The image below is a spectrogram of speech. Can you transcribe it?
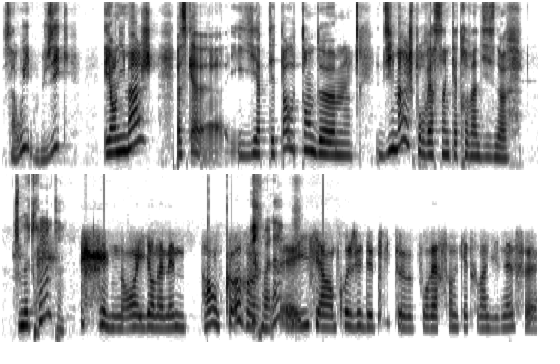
ça oui, en musique. Et en images Parce qu'il n'y a, peut-être pas autant d'images pour Versailles 99. Je me trompe? Non, il n'y en a même pas encore. voilà. Euh, il y a un projet de clip euh, pour Versailles 99 euh,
